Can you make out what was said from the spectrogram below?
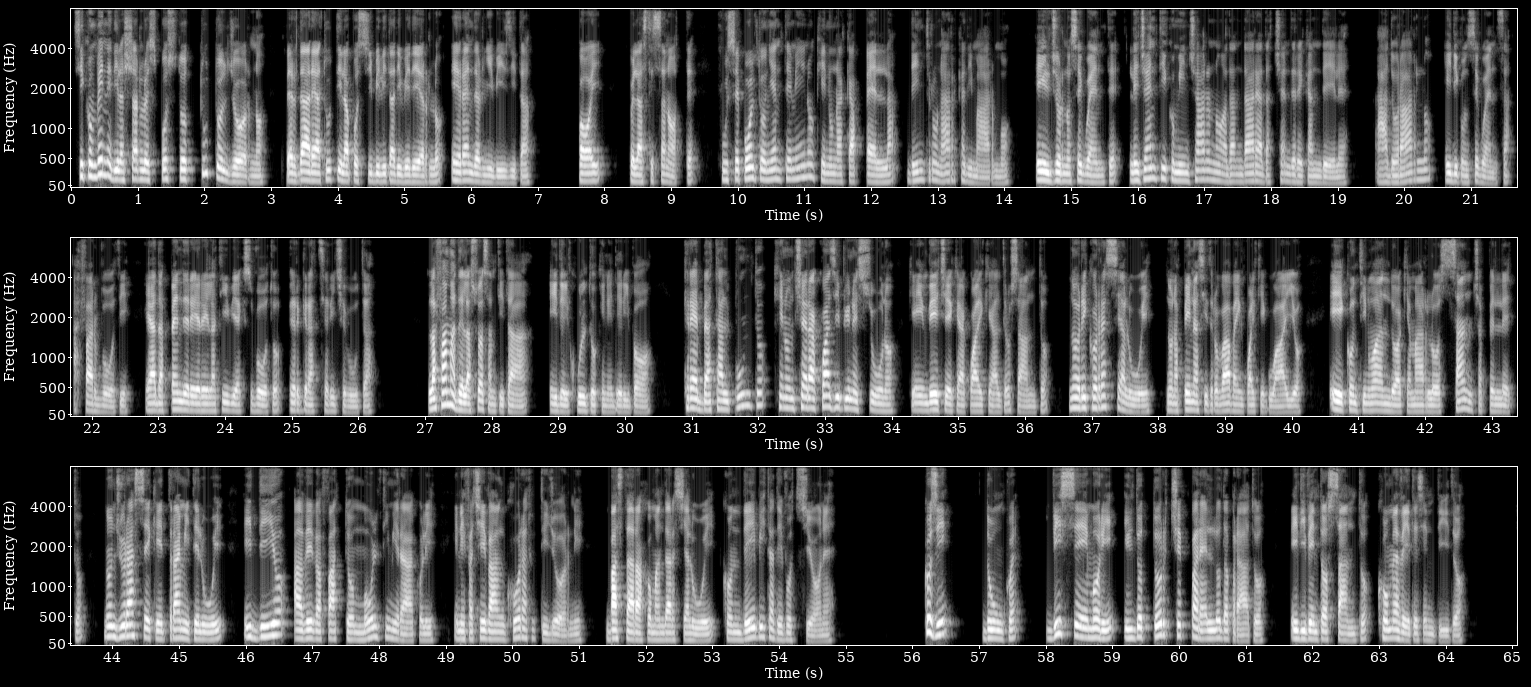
Si convenne di lasciarlo esposto tutto il giorno, per dare a tutti la possibilità di vederlo e rendergli visita. Poi, quella stessa notte, fu sepolto niente meno che in una cappella dentro un'arca di marmo, e il giorno seguente le genti cominciarono ad andare ad accendere candele, a adorarlo e di conseguenza a far voti e ad appendere i relativi ex voto per grazia ricevuta. La fama della sua santità e del culto che ne derivò crebbe a tal punto che non c'era quasi più nessuno che invece che a qualche altro santo non ricorresse a lui non appena si trovava in qualche guaio e continuando a chiamarlo San Ciappelletto non giurasse che tramite lui il Dio aveva fatto molti miracoli e ne faceva ancora tutti i giorni. Basta raccomandarsi a lui con debita devozione. Così, dunque, visse e morì il dottor Cepparello da Prato e diventò santo, come avete sentito.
